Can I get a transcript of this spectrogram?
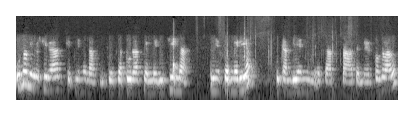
Una universidad que tiene las licenciaturas en medicina y enfermería, y también está, va a tener posgrado,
